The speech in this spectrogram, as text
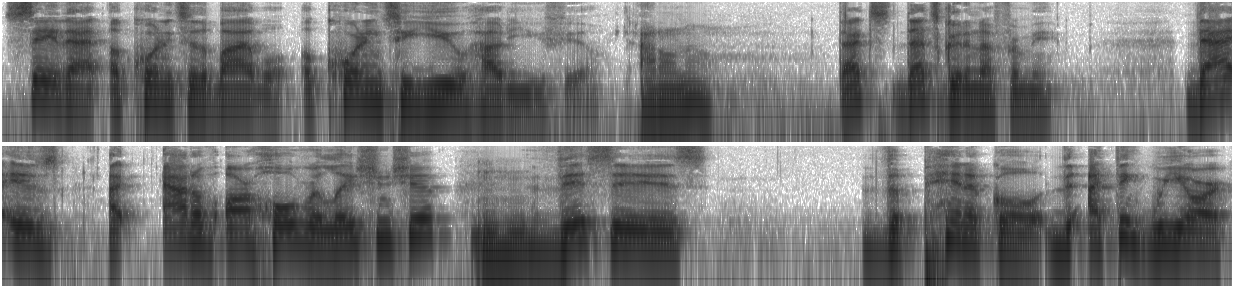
say that according to the Bible, according to you, how do you feel? I don't know. That's that's good enough for me. That is uh, out of our whole relationship. This is the pinnacle. I think we are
